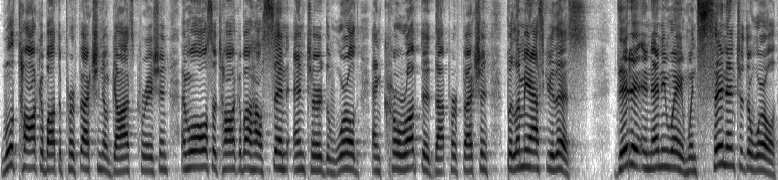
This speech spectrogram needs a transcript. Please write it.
we'll talk about the perfection of God's creation, and we'll also talk about how sin entered the world and corrupted that perfection. But let me ask you this Did it in any way, when sin entered the world,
